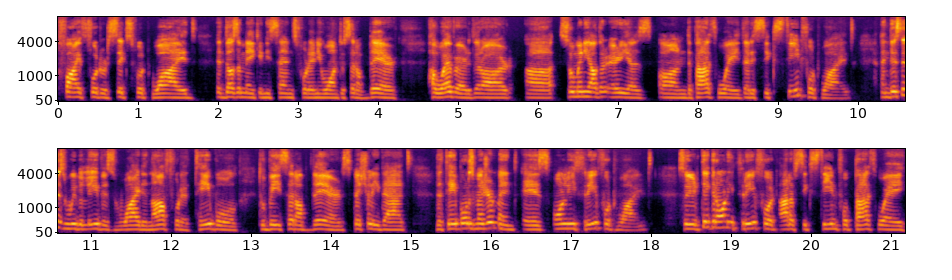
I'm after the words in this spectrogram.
five foot or six foot wide. It doesn't make any sense for anyone to set up there. However, there are uh, so many other areas on the pathway that is 16 foot wide. And this is, we believe, is wide enough for a table to be set up there, especially that the table's measurement is only three foot wide. So you're taking only three foot out of 16 foot pathway.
